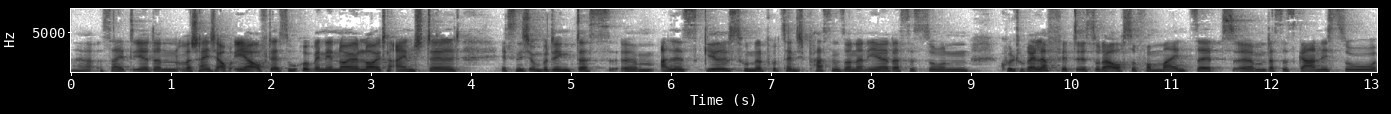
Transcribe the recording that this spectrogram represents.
Ja. Seid ihr dann wahrscheinlich auch eher auf der Suche, wenn ihr neue Leute einstellt, jetzt nicht unbedingt, dass ähm, alle Skills hundertprozentig passen, sondern eher, dass es so ein kultureller Fit ist oder auch so vom Mindset, ähm, dass es gar nicht so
